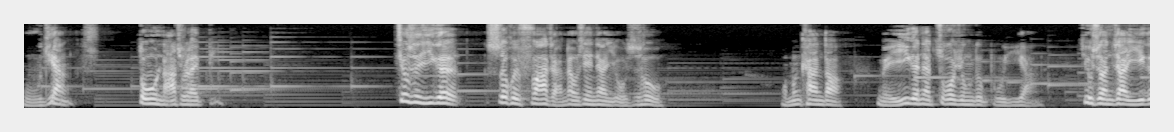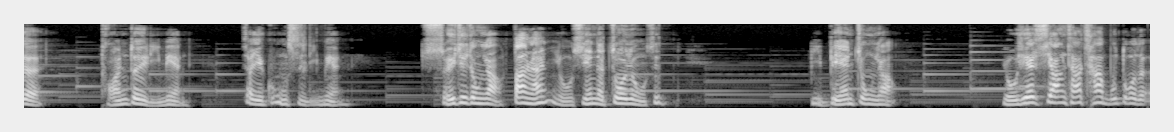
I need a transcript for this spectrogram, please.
武将都拿出来比，就是一个社会发展到现在，有时候。我们看到每一个人的作用都不一样，就算在一个团队里面，在一个公司里面，谁最重要？当然，有些人的作用是比别人重要，有些相差差不多的，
